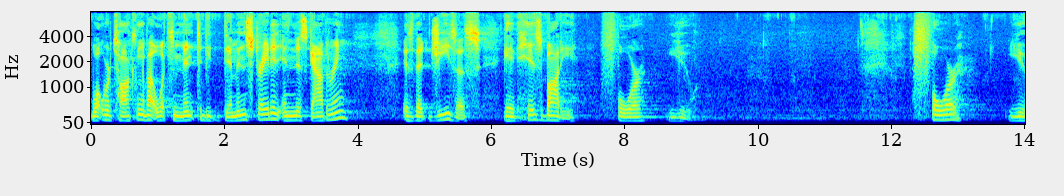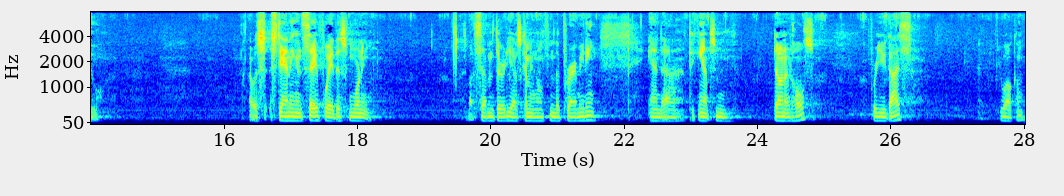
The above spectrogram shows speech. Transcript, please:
what we're talking about, what's meant to be demonstrated in this gathering, is that Jesus gave his body for you. For you. I was standing in Safeway this morning. It was about 7:30. I was coming home from the prayer meeting and uh, picking up some donut holes for you guys. You're welcome.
